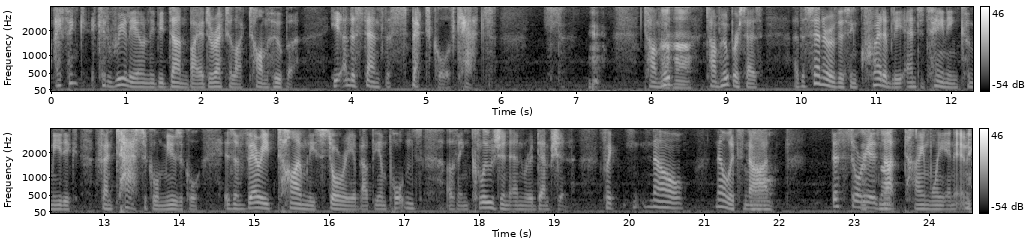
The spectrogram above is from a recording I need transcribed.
I think it could really only be done by a director like Tom Hooper. He understands the spectacle of cats. Tom, Hoop- Uh-huh. Tom Hooper says, At the center of this incredibly entertaining, comedic, fantastical musical is a very timely story about the importance of inclusion and redemption. It's like, no, no, it's not. No. This story is not. not. timely in any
